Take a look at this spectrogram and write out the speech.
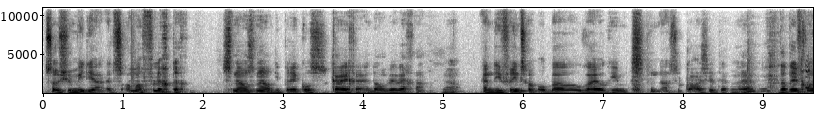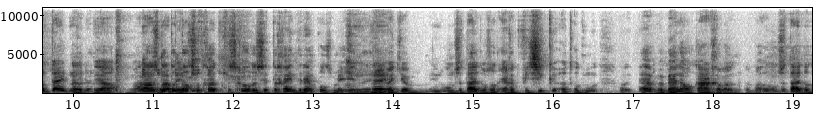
social media. Het is allemaal vluchtig. Snel, snel die prikkels krijgen en dan weer weggaan. Ja. En die vriendschap opbouwen, hoe wij ook hier naast elkaar zitten, hè? dat heeft gewoon tijd nodig. Ja, maar dat, dat, soort grote verschillen. Er zitten geen drempels meer in. Nee. Weet je, in onze tijd was dat echt het fysieke, het ontmoet. Hè, we bellen elkaar gewoon. Bij onze tijd dat,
